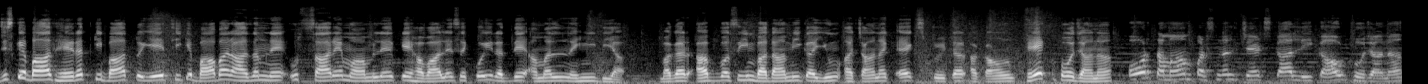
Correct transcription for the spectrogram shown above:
जिसके बाद हैरत की बात तो ये थी कि बाबर आज़म ने उस सारे मामले के हवाले से कोई रद्द अमल नहीं दिया। मगर अब वसीम बादामी का यूँ अचानक एक्स ट्विटर अकाउंट हैक हो जाना और तमाम पर्सनल चैट्स का लीक आउट हो जाना,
